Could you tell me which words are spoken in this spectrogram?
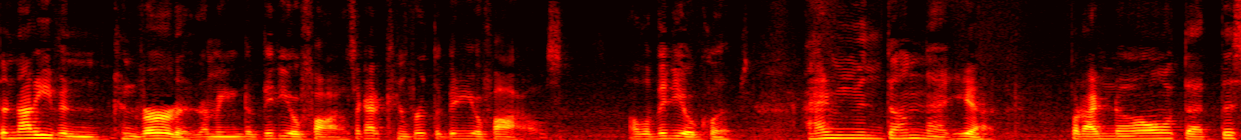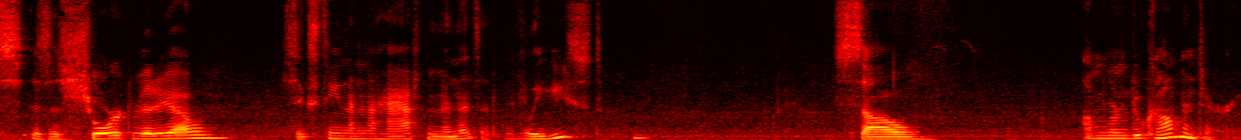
they're not even converted. I mean, the video files. I got to convert the video files, all the video clips. I haven't even done that yet. But I know that this is a short video, 16 and a half minutes at least. So, I'm going to do commentary,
